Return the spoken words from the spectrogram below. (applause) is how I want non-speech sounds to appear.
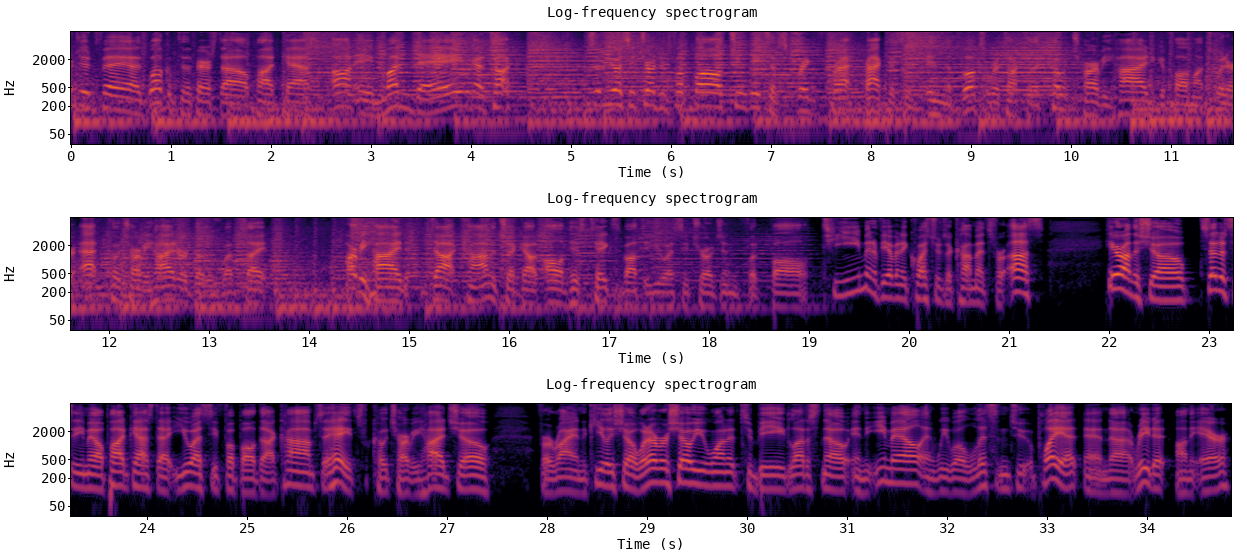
Trojan fans. Welcome to the Peristyle Podcast on a Monday. We're going to talk some USC Trojan football. Two weeks of spring pra- practices in the books. We're going to talk to the coach, Harvey Hyde. You can follow him on Twitter at Coach Harvey Hyde or go to his website, harveyhyde.com, to check out all of his takes about the USC Trojan football team. And if you have any questions or comments for us, here on the show, send us an email, podcast at uscfootball.com. Say, hey, it's Coach Harvey Hyde show, for Ryan the Keeley show, whatever show you want it to be, let us know in the email and we will listen to, play it and uh, read it on the air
